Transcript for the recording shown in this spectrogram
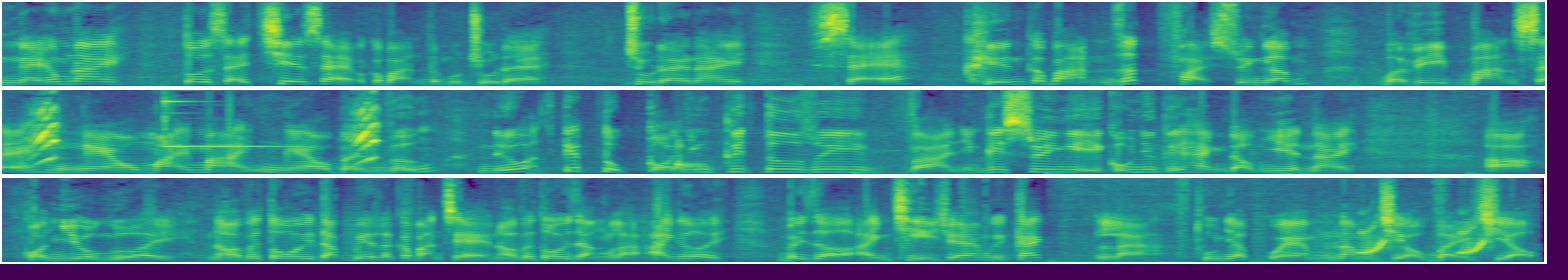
Ngày hôm nay tôi sẽ chia sẻ với các bạn về một chủ đề. Chủ đề này sẽ khiến các bạn rất phải suy ngẫm bởi vì bạn sẽ nghèo mãi mãi, nghèo bền vững nếu bạn tiếp tục có những cái tư duy và những cái suy nghĩ cũng như cái hành động như hiện nay. À, có nhiều người nói với tôi, đặc biệt là các bạn trẻ nói với tôi rằng là anh ơi, bây giờ anh chỉ cho em cái cách là thu nhập của em 5 triệu, 7 triệu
